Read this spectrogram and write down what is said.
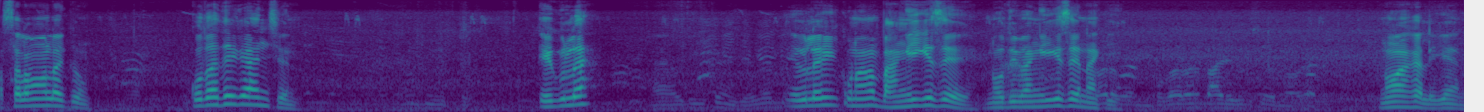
আসসালামু আলাইকুম। কোথা থেকে আনছেন? এগুলা? এগুলা কি কোনো ভাঙি গেছে? নদী ভাঙি গেছে নাকি? নোয়াখালী কেন?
